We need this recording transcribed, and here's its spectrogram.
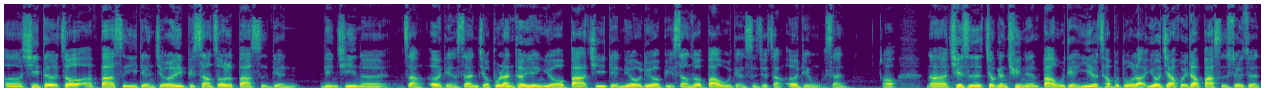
呃，西德州啊八十一点九二，比上周的八十点。零七呢涨二点三九，布兰特原油八七点六六，比上周八五点四九涨二点五三哦。那其实就跟去年八五点一的差不多了。油价回到八十水准，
